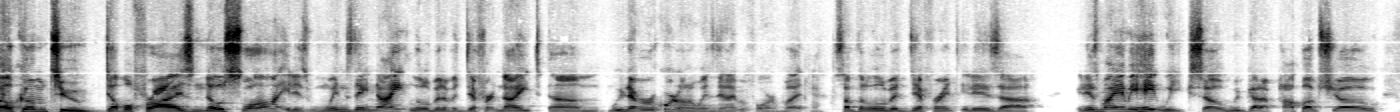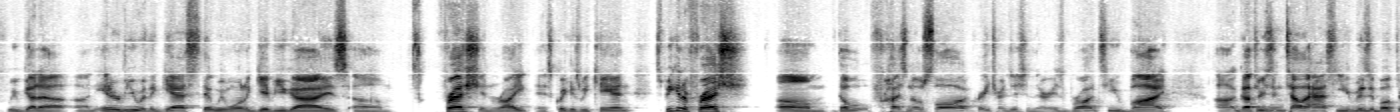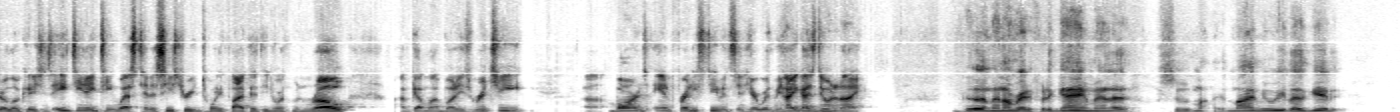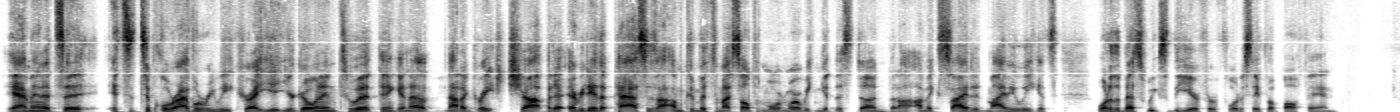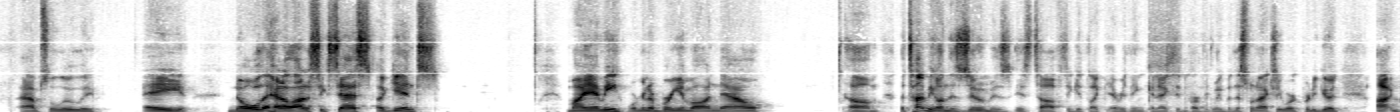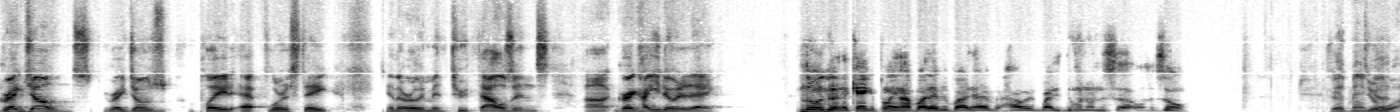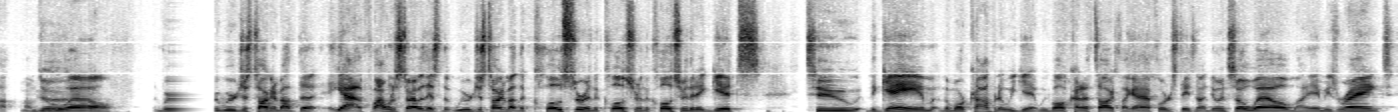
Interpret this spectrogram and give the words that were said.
Welcome to Double Fries No Slaw. It is Wednesday night, a little bit of a different night. Um, we've never recorded on a Wednesday night before, but something a little bit different. It is uh, it is Miami Hate Week, so we've got a pop up show. We've got a an interview with a guest that we want to give you guys um, fresh and right as quick as we can. Speaking of fresh, um, Double Fries No Slaw, great transition there. Is brought to you by. Uh, Guthrie's in Tallahassee. You can visit both their locations, 1818 West Tennessee Street and 2550 North Monroe. I've got my buddies Richie uh, Barnes and Freddie Stevenson here with me. How you guys doing tonight? Good, man. I'm ready for the game, man. Let's shoot Miami week. Let's get it. Yeah, man. It's a it's a typical rivalry week, right? You're going into it thinking, "Oh, not a great shot," but every day that passes, I'm convincing myself and more and more we can get this done. But I'm excited. Miami week. It's one of the best weeks of the year for a Florida State football fan. Absolutely. A Nole that had a lot of success against Miami. We're going to bring him on now. Um, the timing on the Zoom is is tough to get like everything connected perfectly, but this one actually worked pretty good. Uh, Greg Jones. Greg Jones played at Florida State in the early mid 2000s. Uh, Greg, how you doing today? I'm doing good. I can't complain. How about everybody? How, how everybody doing on this uh, on the Zoom? Good man. Doing, good. I'm doing well. We're we were just talking about the yeah i want to start with this we were just talking about the closer and the closer and the closer that it gets to the game the more confident we get. We've all kind of talked like ah florida state's not doing so well. Miami's ranked.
